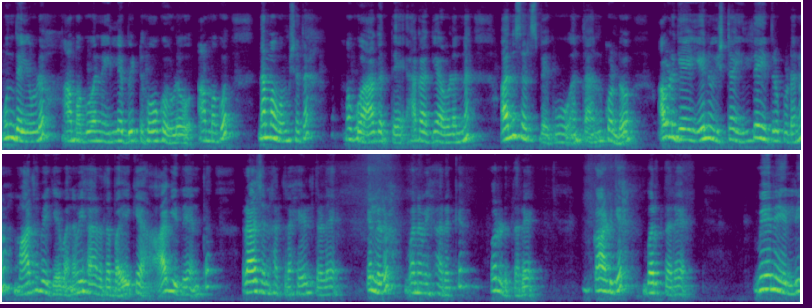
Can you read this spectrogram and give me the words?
ಮುಂದೆ ಇವಳು ಆ ಮಗುವನ್ನು ಇಲ್ಲೇ ಬಿಟ್ಟು ಹೋಗೋವಳು. ಆ ಮಗು ನಮ್ಮ ವಂಶದ ಮಗು ಆಗತ್ತೆ. ಹಾಗಾಗಿ ಅವಳನ್ನು ಅನುಸರಿಸಬೇಕು ಅಂತ ಅಂದ್ಕೊಂಡು ಅವಳಿಗೆ ಏನು ಇಷ್ಟ ಇಲ್ಲದೇ ಇದ್ದರೂ ಕೂಡ ಮಾಧವಿಗೆ ವನವಿಹಾರದ ಬಯಕೆ ಆಗಿದೆ ಅಂತ ರಾಜನ ಹತ್ರ ಹೇಳ್ತಾಳೆ. ಎಲ್ಲರೂ ವನವಿಹಾರಕ್ಕೆ ಹೊರಡ್ತಾರೆ ಕಾಡಿಗೆ ಬರ್ತಾರೆ. ಮೇನೆಯಲ್ಲಿ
